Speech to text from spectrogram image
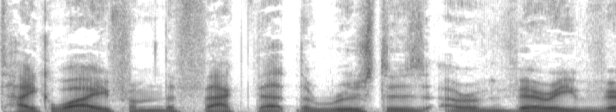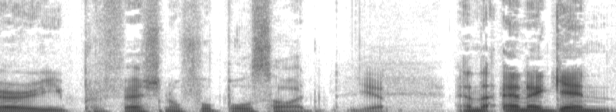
take away from the fact that the Roosters are a very very professional football side. Yep. And and again,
